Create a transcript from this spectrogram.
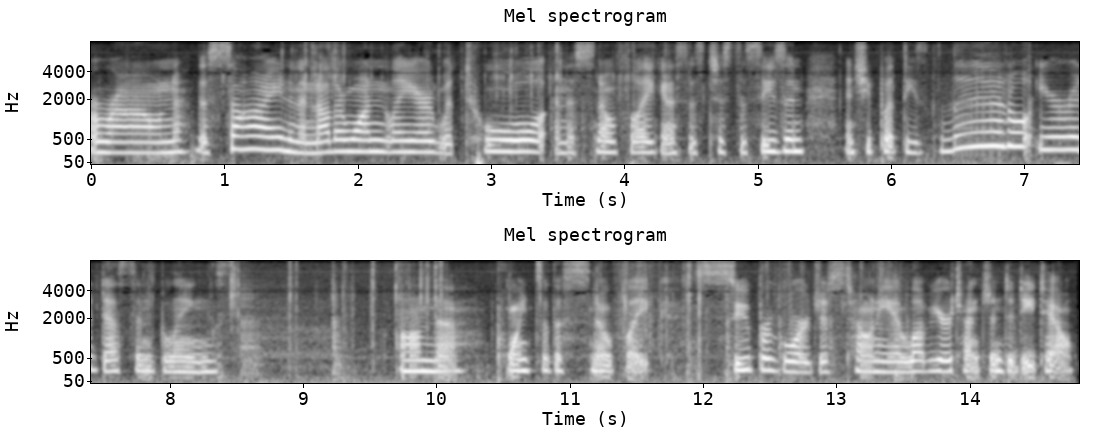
around the side. And another one layered with tulle and the snowflake. And it says just the season. And she put these little iridescent blings on the points of the snowflake. Super gorgeous, Tony. I love your attention to detail.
